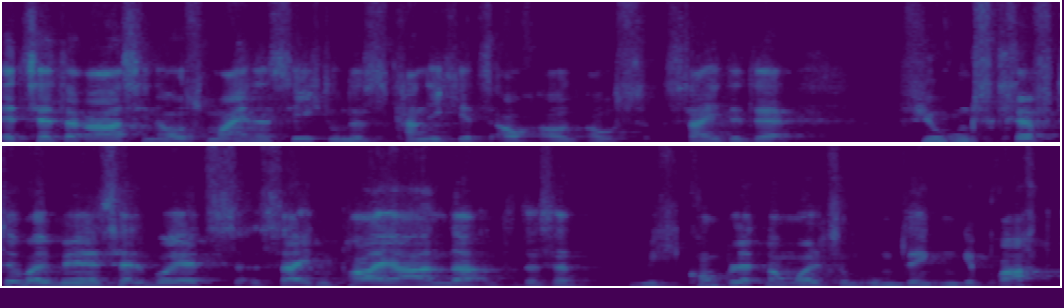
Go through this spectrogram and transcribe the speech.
etc. sind aus meiner Sicht, und das kann ich jetzt auch aus, aus Seite der Führungskräfte, weil wir ja selber jetzt seit ein paar Jahren, da, das hat mich komplett nochmal zum Umdenken gebracht,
